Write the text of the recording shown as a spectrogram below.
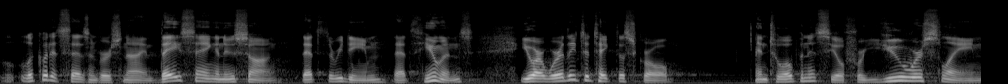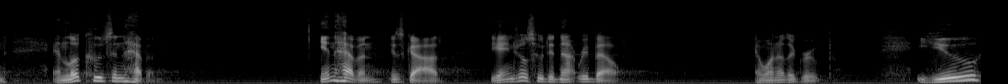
look what it says in verse 9. They sang a new song. That's the redeemed, that's humans. You are worthy to take the scroll and to open its seal, for you were slain, and look who's in heaven. In heaven is God, the angels who did not rebel, and one other group. You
